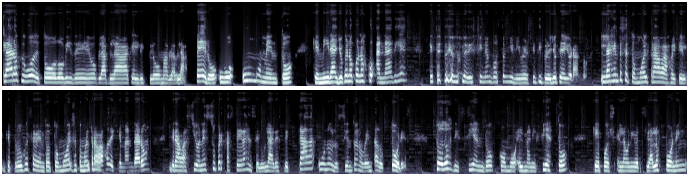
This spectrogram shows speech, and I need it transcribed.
claro que hubo de todo, video, bla, bla, que el diploma, bla, bla, pero hubo un momento que mira, yo que no conozco a nadie que está estudiando medicina en Boston University, pero yo quedé llorando. La gente se tomó el trabajo, el que, que produjo ese evento, tomó, se tomó el trabajo de que mandaron grabaciones súper caseras en celulares de cada uno de los 190 doctores, todos diciendo como el manifiesto que pues en la universidad los ponen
